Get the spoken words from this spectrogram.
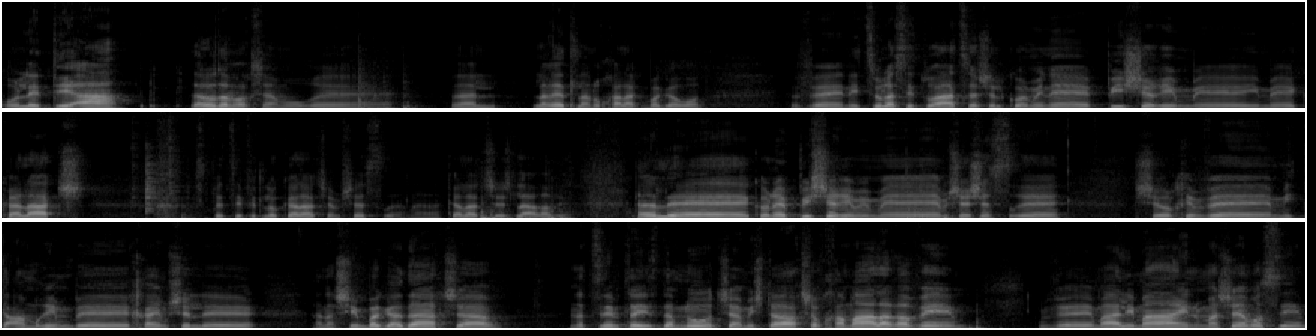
או לדעה, זה לא דבר שאמור אה, לרדת לנו חלק בגרון. וניצול הסיטואציה של כל מיני פישרים אה, עם אה, קלאץ', ספציפית לא קלאץ' M16, אלא קלאץ' שיש לערבים, אה, כל מיני פישרים עם אה, M16 שהולכים ומתעמרים בחיים של אה, אנשים בגדה עכשיו, מנצלים את ההזדמנות שהמשטרה עכשיו חמה על ערבים ומעלימה עין ממה שהם עושים,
